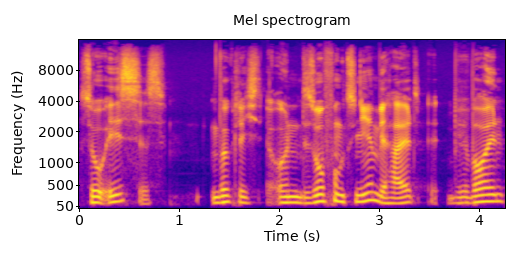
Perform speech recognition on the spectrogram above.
So ist es. Wirklich. Und so funktionieren wir halt. Wir wollen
